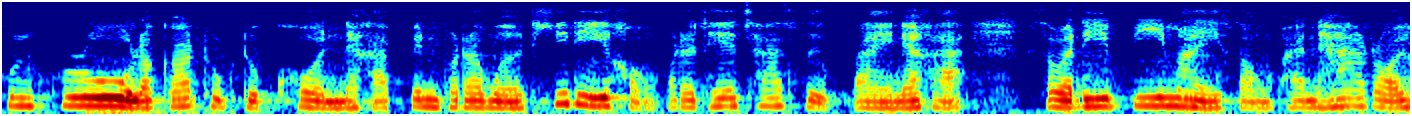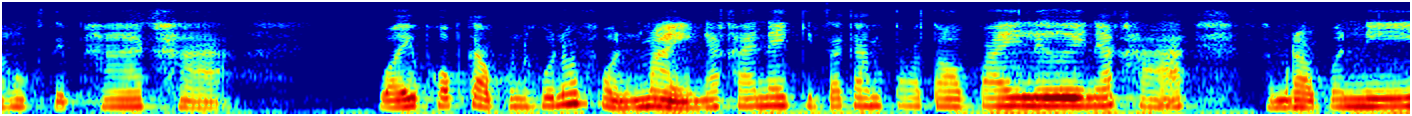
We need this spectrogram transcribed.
คุณครูแล้วก็ทุกๆคนนะคะ เป็นพลเมืองที่ดีของประเทศชาติสืบไปนะคะ สวัสดีปีใหม่ 2565 ค่ะ ไว้พบกับคุณครูน้ำฝนใหม่นะคะ ในกิจกรรมต่อๆไปเลยนะคะสำหรับวันนี้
